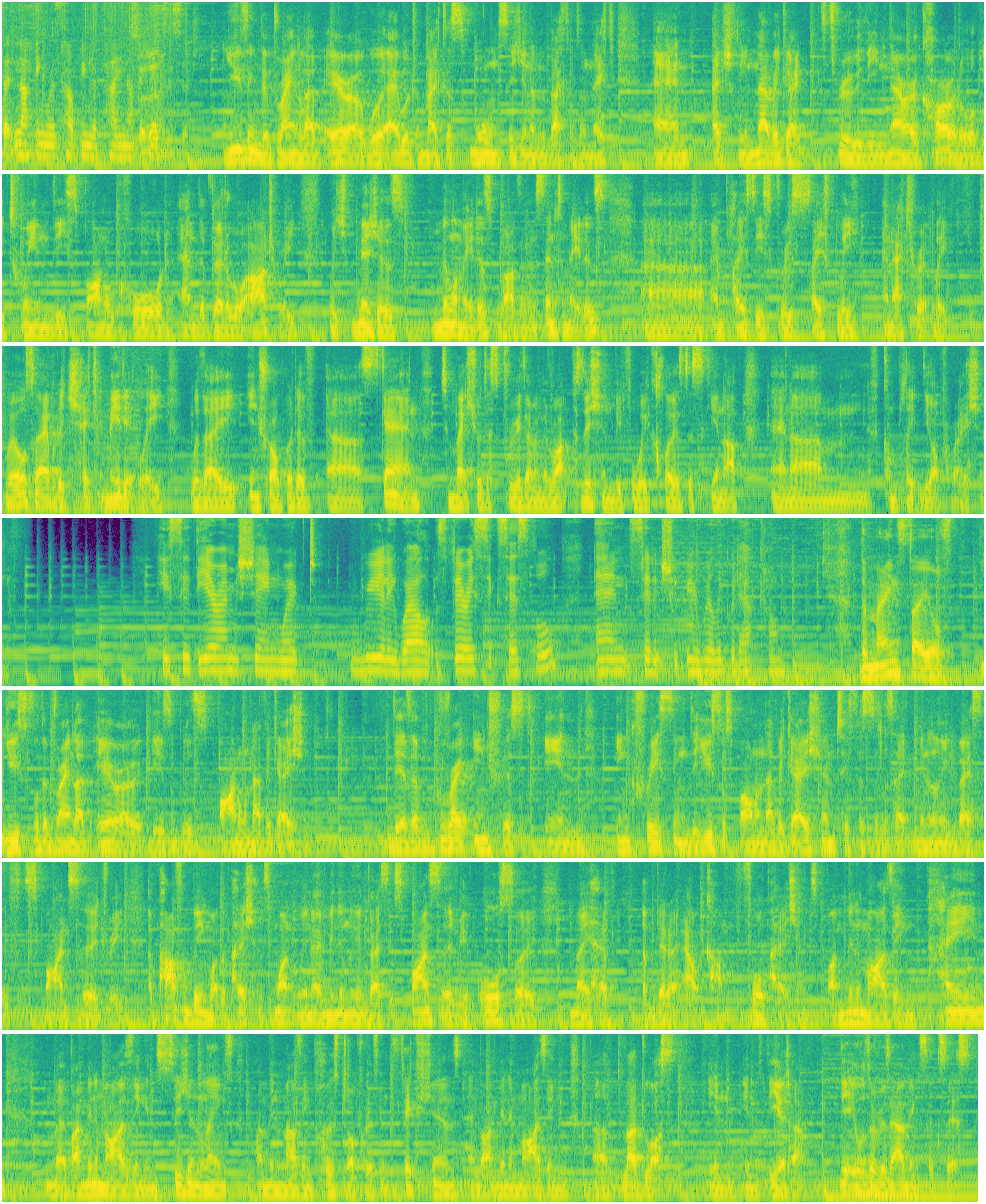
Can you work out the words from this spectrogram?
but nothing was helping the pain up So here. that's essential. Using the BrainLab AIRO, we're able to make a small incision in the back of the neck and actually navigate through the narrow corridor between the spinal cord and the vertebral artery, which measures millimeters rather than centimeters, uh, and place these screws safely and accurately. We're also able to check immediately with a intraoperative uh, scan to make sure the screws are in the right position before we close the skin up and um, complete the operation. He said the AIRO machine worked really well, it was very successful, and said it should be a really good outcome. The mainstay of use for the BrainLab AIRO is with spinal navigation. There's a great interest in increasing the use of spinal navigation to facilitate minimally invasive spine surgery. Apart from being what the patients want, we know minimally invasive spine surgery also may have a better outcome for patients by minimising pain, by minimising incision lengths, by minimising post-operative infections, and by minimising uh, blood loss in, in theatre. It was a resounding success.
